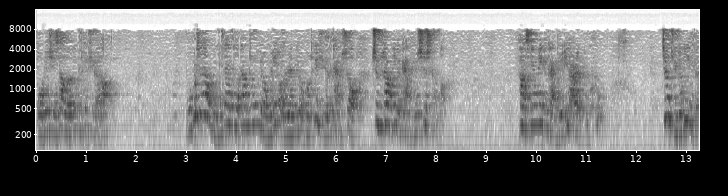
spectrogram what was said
我被学校勒令退学了。我不知道你们在座当中有没有人有过退学的感受，知不知道那个感觉是什么？放心，那个感觉一点也不酷。就举个例子，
